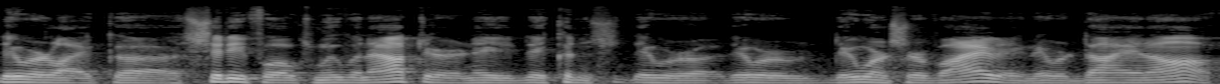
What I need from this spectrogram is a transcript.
They were like uh, city folks moving out there, and they, they couldn't. They were uh, they were they weren't surviving. They were dying off.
